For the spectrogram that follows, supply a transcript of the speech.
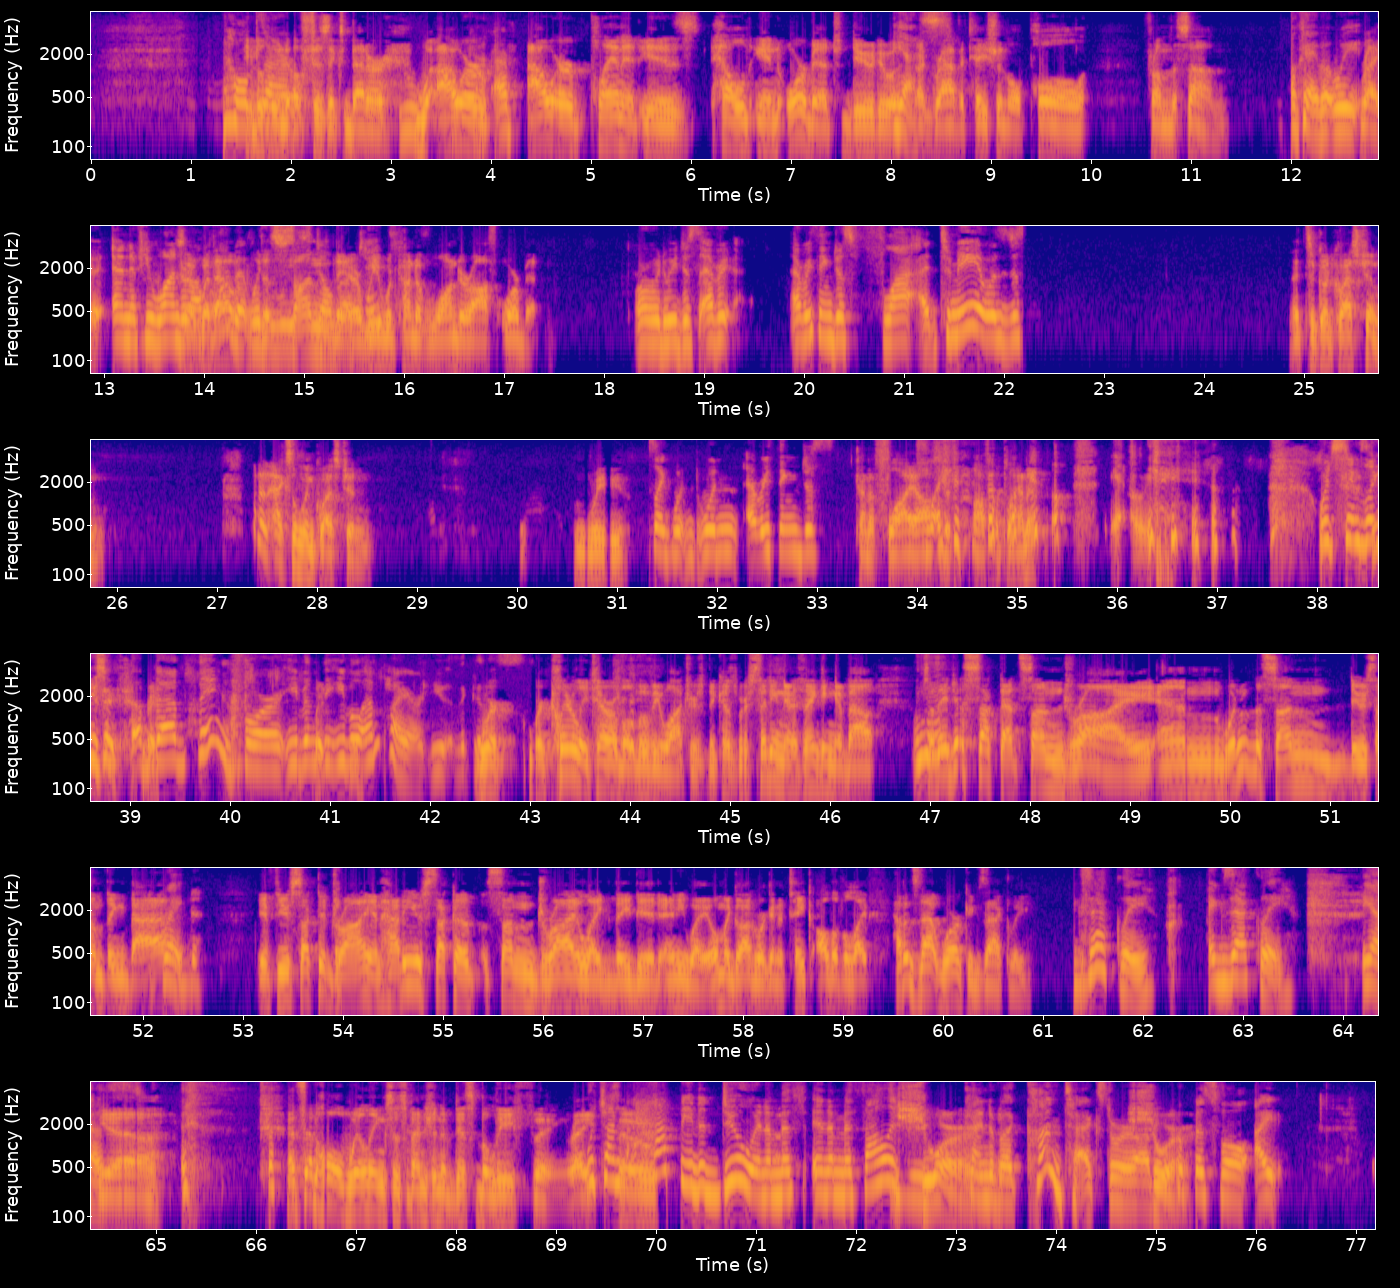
People our who know physics better, mm. Wh- our Our- our planet is held in orbit due to a, Yes. a gravitational pull from the sun. Okay, but we Right. and if you wander So off without orbit, would the we sun still there, we would kind of wander off orbit. or would we just every everything just fly? To me, it was just That's a good question. What an excellent question. We it's like wouldn't, wouldn't everything just kind of fly off the, off the planet. yeah. Which seems like are- a bad thing for even the evil empire. You, We're we're clearly terrible movie watchers because we're sitting there thinking about. So Mm-hmm. they just sucked that sun dry, and wouldn't the sun do something bad Right. if you sucked it dry? And how do you suck a sun dry like they did anyway? Oh my God, we're going to take all of the light. How does that work exactly? Exactly, exactly. Yes. Yeah. That's that whole willing suspension of disbelief thing, right? Which I'm So- happy to do in a myth in a mythology Sure. kind of a context or a Sure. purposeful. I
